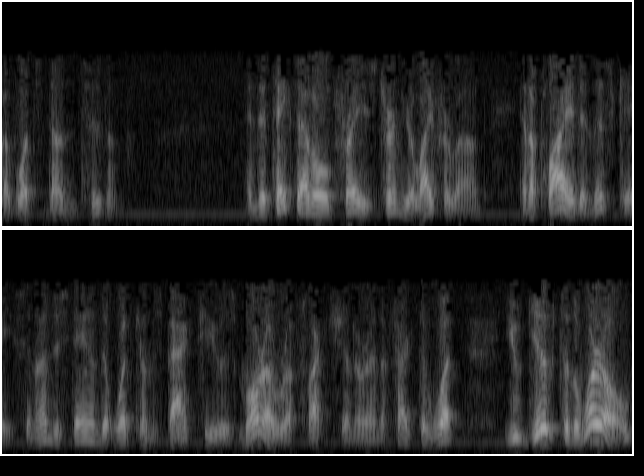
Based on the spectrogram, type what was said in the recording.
of what's done to them. And to take that old phrase, turn your life around, and apply it in this case, and understand that what comes back to you is more a reflection or an effect of what you give to the world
